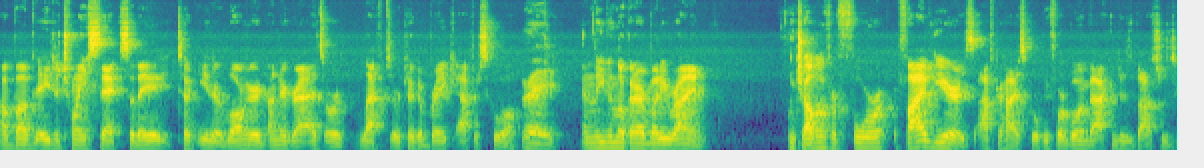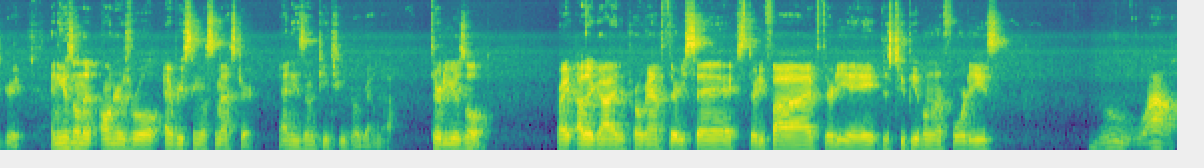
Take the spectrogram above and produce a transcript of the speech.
above the age of 26. So they took either longer undergrads or left or took a break after school. right? And even look at our buddy Ryan. He traveled for four, five years after high school before going back into his bachelor's degree. And he was on the honors roll every single semester. And he's in the P2 program now. 30 years old. Right? Other guy in the program, 36, 35, 38. There's two people in their 40s. Ooh, wow.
